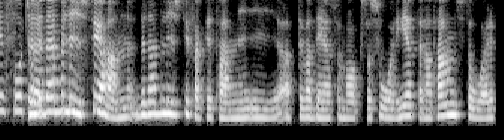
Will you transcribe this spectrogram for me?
är svårt det Men det där. där belyste ju han. Det där belyste ju faktiskt han i, i att det var det som var också svårigheten. Att han står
